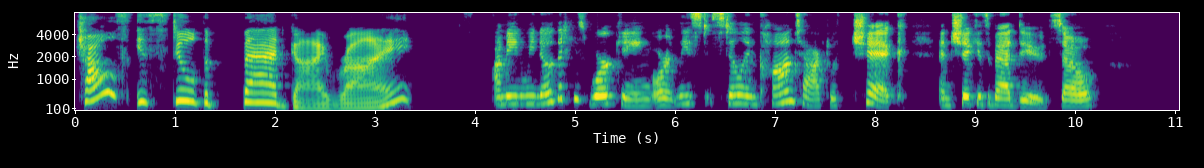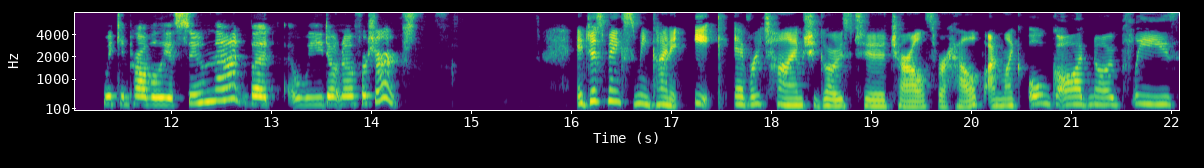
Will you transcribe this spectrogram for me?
Charles is still the bad guy, right? I mean, we know that he's working, or at least still in contact with Chic, and Chic is a bad dude. So we can probably assume that, but we don't know for sure. It just makes me kind of ick every time she goes to Charles for help. I'm like, oh God, no, please,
